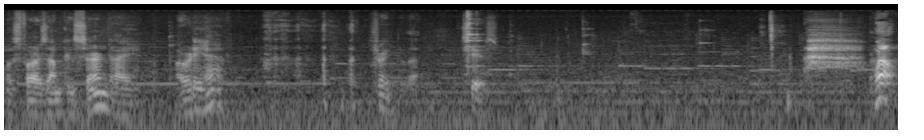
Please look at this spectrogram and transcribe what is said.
Well, as far as I'm concerned, I already have. Drink to that. Cheers. Well,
